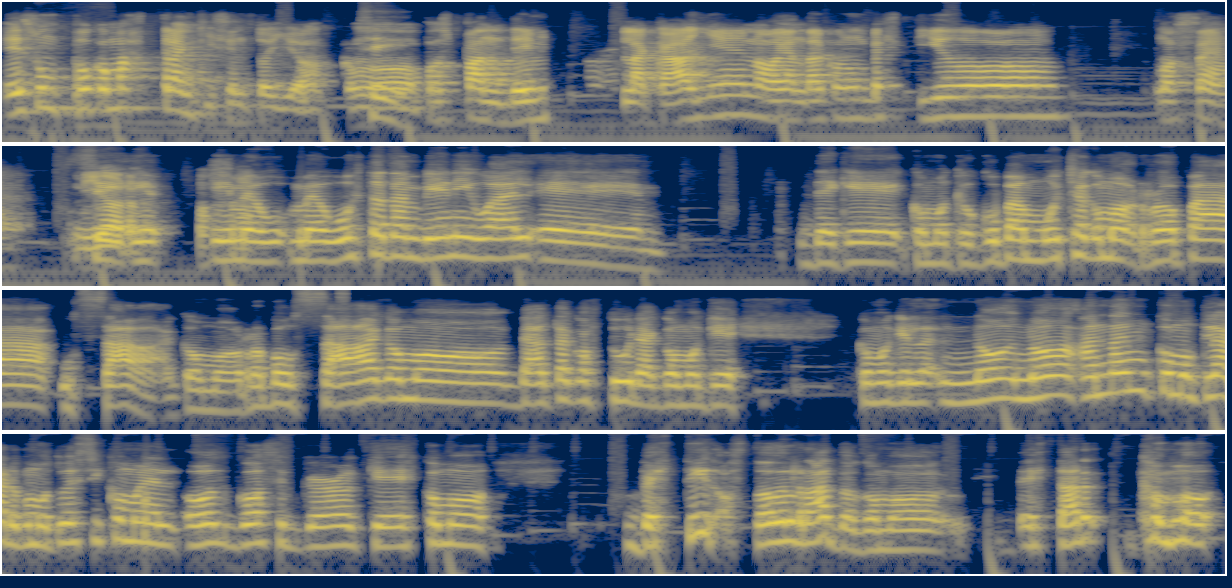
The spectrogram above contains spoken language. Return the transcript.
es un poco más tranqui, siento yo. Como post pandemia en la calle, no voy a andar con un vestido, no sé. Sí, y, Me, me, gusta también igual eh, de que como que ocupan mucha como ropa usada, como ropa usada como de alta costura, como que como que no, no andan como, claro, como tú decís, como en el Old Gossip Girl, que es como vestidos todo el rato, como estar como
